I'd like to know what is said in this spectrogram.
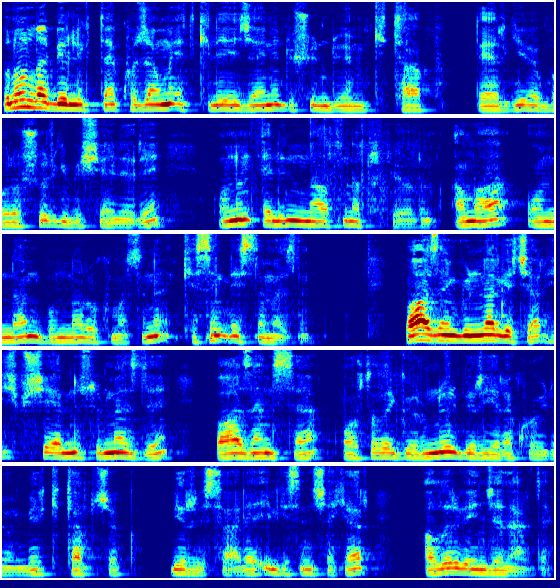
Bununla birlikte kocamı etkileyeceğini düşündüğüm kitap, dergi ve broşür gibi şeyleri onun elinin altında tutuyordum. Ama ondan bunlar okumasını kesinlikle istemezdim. Bazen günler geçer, hiçbir şey elini sürmezdi. Bazen ise ortada görünür bir yere koyduğum bir kitapçık, bir risale ilgisini çeker, alır ve incelerdi.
